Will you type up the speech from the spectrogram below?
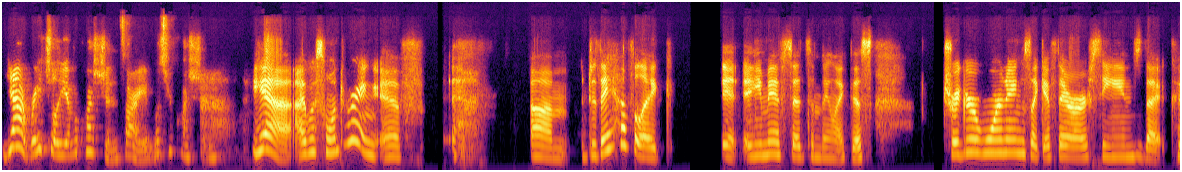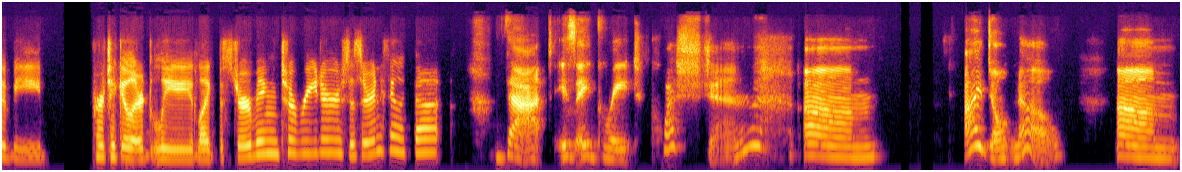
Yeah, Rachel, you have a question. Sorry, what's your question? Yeah, I was wondering if um do they have like it, and you may have said something like this trigger warnings like if there are scenes that could be particularly like disturbing to readers is there anything like that that is a great question um i don't know um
